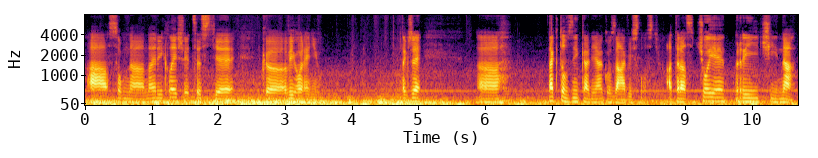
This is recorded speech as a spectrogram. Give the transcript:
a som na najrýchlejšej ceste k vyhoreniu. Takže uh, takto vzniká nejako závislosť. A teraz, čo je príčina?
